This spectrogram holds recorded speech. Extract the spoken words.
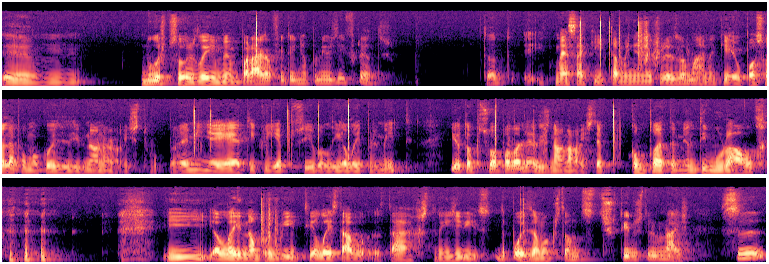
um, duas pessoas leem o mesmo parágrafo e têm opiniões diferentes. Portanto, e começa aqui também a natureza humana, que é, eu posso olhar para uma coisa e digo, não, não, não, isto para mim é ético e é possível e a lei permite, e outra pessoa pode olhar e diz, não, não, isto é completamente imoral e a lei não permite e a lei está, está a restringir isso. Depois é uma questão de se discutir nos tribunais. Se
